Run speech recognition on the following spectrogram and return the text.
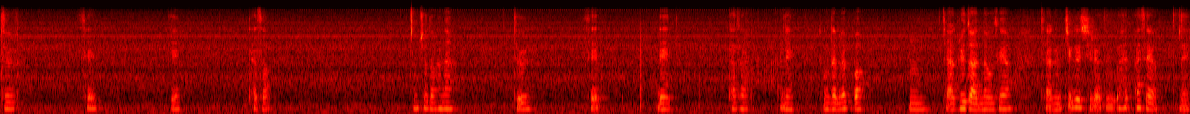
둘, 셋, 넷, 다섯. 3초 더 하나, 둘, 셋, 넷, 다섯. 네, 정답 몇 번? 음, 자, 그래도 안 나오세요? 자, 그럼 찍으시라도 하, 하세요. 네,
